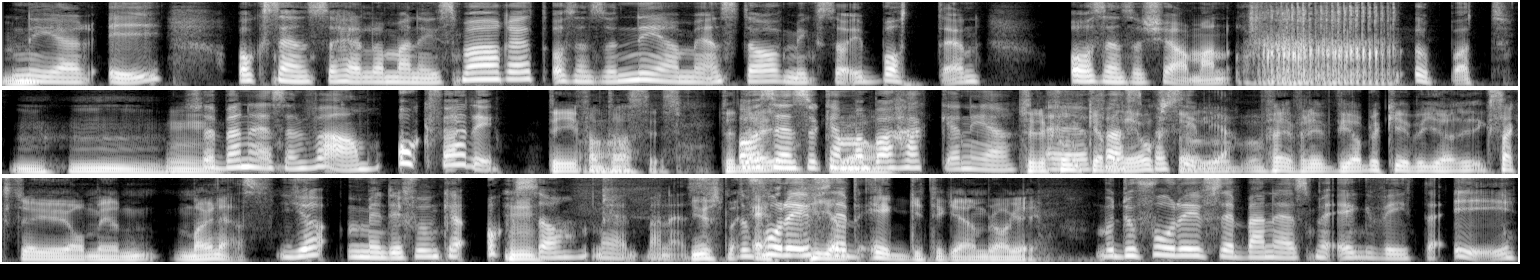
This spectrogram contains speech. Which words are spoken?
Mm. ner i. Och sen så häller man i smöret och sen så ner med en stavmixer i botten. Och sen så kör man uppåt. Mm. Så är bearnaisen varm och färdig. Det är fantastiskt. Det Och sen så kan man bra. bara hacka ner Så det eh, funkar med fast det också? persilja. För, jag brukar ju, göra- exakt det gör jag med majonnäs. Ja, men det funkar också med bearnaise. Mm. Just med Då ett helt ägg tycker jag är en bra grej. Då får du i och för sig bearnaise med äggvita i.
